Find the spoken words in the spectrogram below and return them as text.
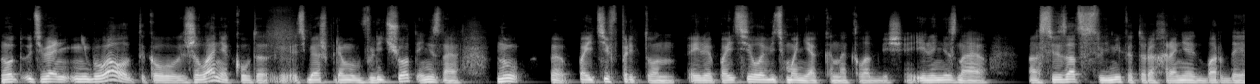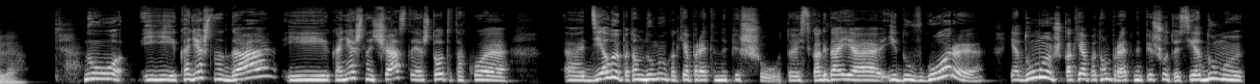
Но вот у тебя не бывало такого желания какого-то, э, тебя аж прямо влечет, я не знаю, ну, пойти в притон, или пойти ловить маньяка на кладбище, или, не знаю, а, связаться с людьми, которые охраняют бордели. Ну, и, конечно, да, и, конечно, часто я что-то такое Э, делаю, потом думаю, как я про это напишу. То есть, когда я иду в горы, я думаю, как я потом про это напишу. То есть, я думаю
